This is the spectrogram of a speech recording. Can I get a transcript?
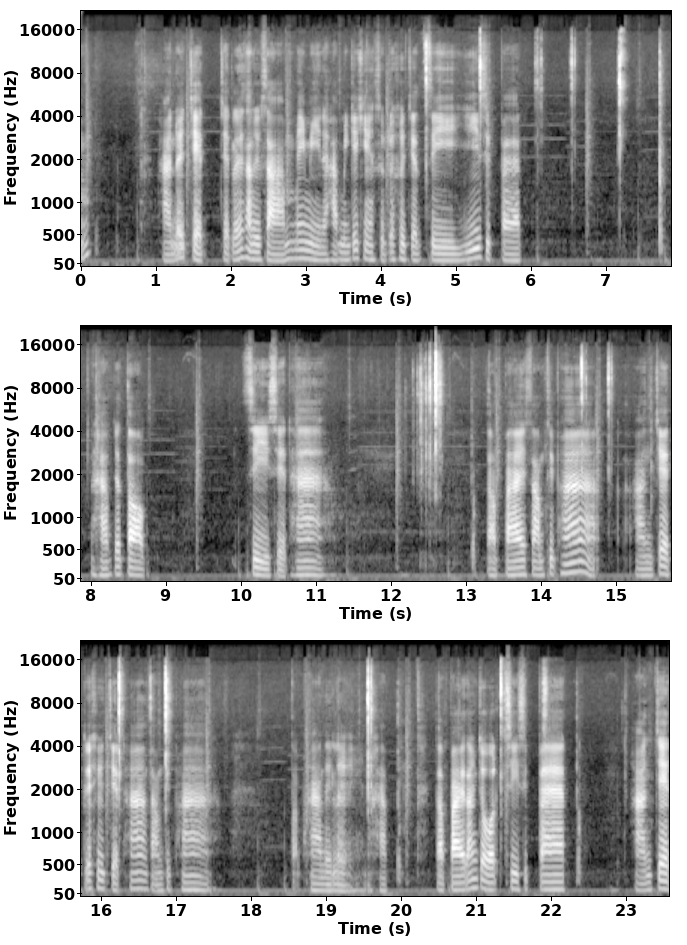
33 หารด้วย 7 7และ33 ไม่มีนะครับมีใกล้เคียงสุดก็คือ 7 4 28 นะครับ จะตอบ 4 เศษ 5 ต่อไป 35 หาร 7 ก็คือ 7 5 35 ตอบ 5 ได้เลยนะครับ ต่อไปตั้งโจทย์ 48 หาร 7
